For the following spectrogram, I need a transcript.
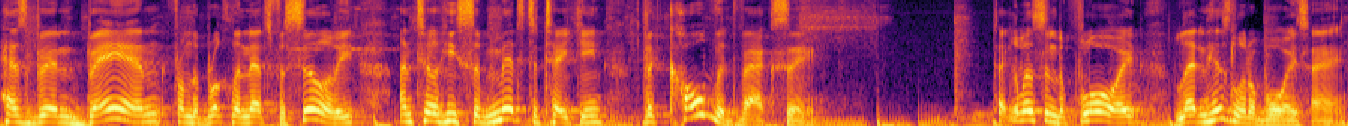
has been banned from the Brooklyn Nets facility until he submits to taking the COVID vaccine. Take a listen to Floyd letting his little boys hang.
